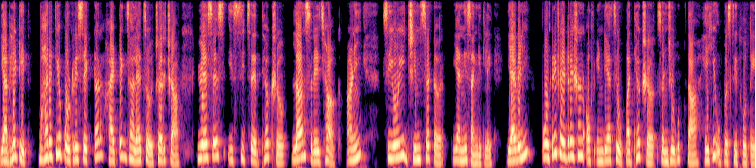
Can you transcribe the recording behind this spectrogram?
या भेटीत भारतीय पोल्ट्री सेक्टर हायटेक झाल्याचं चर्चा युएसएसईसीचे अध्यक्ष लान्स रेझाक आणि सीओई जिम सटर यांनी सांगितले. यावेळी पोल्ट्री फेडरेशन ऑफ इंडियाचे उपाध्यक्ष संजीव गुप्ता हेही उपस्थित होते.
